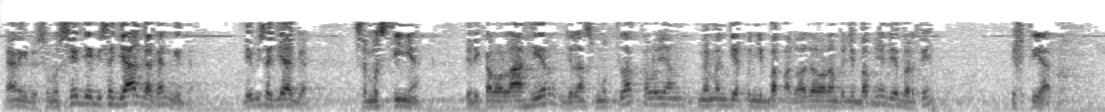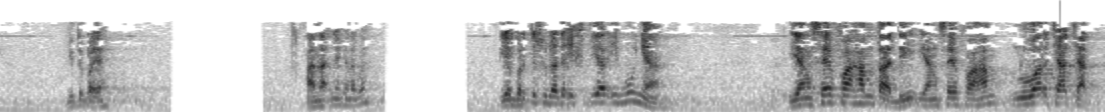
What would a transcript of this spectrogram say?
Kan gitu. Semestinya dia bisa jaga kan gitu. Dia bisa jaga. Semestinya. Jadi kalau lahir jelas mutlak kalau yang memang dia penyebab atau ada orang penyebabnya dia berarti ikhtiar. Gitu Pak ya. Anaknya kenapa? Ya berarti sudah ada ikhtiar ibunya. Yang saya faham tadi, yang saya faham luar cacat.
